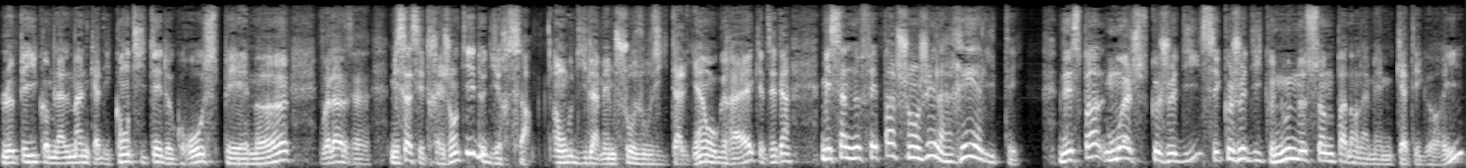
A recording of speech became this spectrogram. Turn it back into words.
le pays comme l'Allemagne qui a des quantités de grosses PME. Voilà mais ça, c'est très gentil de dire ça. On dit la même chose aux Italiens, aux Grecs, etc. Mais ça ne fait pas changer la réalité. N'est-ce pas? Moi, ce que je dis, c'est que je dis que nous ne sommes pas dans la même catégorie.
